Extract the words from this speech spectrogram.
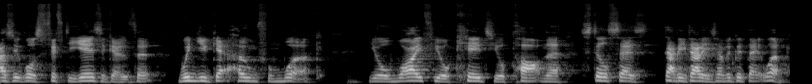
as it was 50 years ago, that when you get home from work, your wife, your kids, your partner still says, Daddy, Daddy, did you have a good day at work?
